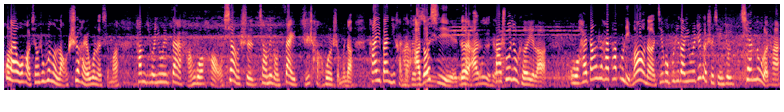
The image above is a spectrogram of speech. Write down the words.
后来我好像是问了老师还是问了什么，他们就说因为在韩国好像是像那种在职场或者什么的，他一般你喊他阿周西，对阿，大叔就可以了。我还当时还怕不礼貌呢，结果不知道因为这个事情就迁怒了他，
